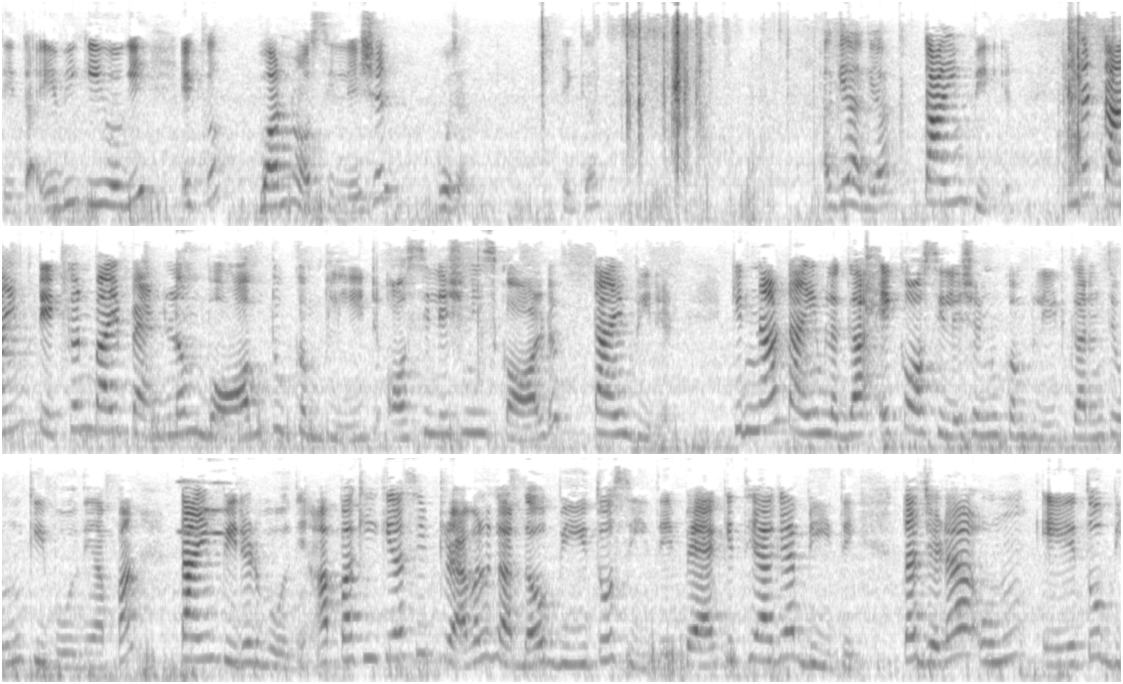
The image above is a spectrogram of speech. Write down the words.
ਤੇ ਤਾਂ ਇਹ ਵੀ ਕੀ ਹੋਗੀ ਇੱਕ ਵਨ oscillation ਹੋ ਜਾਂਦੀ ਠੀਕ ਹੈ ਅੱਗੇ ਆ ਗਿਆ time period In the time taken by pendulum bob to complete oscillation is called time period. ਕਿੰਨਾ ਟਾਈਮ ਲੱਗਾ ਇੱਕ oscillation ਨੂੰ ਕੰਪਲੀਟ ਕਰਨ ਤੇ ਉਹਨੂੰ ਕੀ ਬੋਲਦੇ ਆ ਆਪਾਂ? ਟਾਈਮ ਪੀਰੀਅਡ ਬੋਲਦੇ ਆ ਆਪਾਂ ਕੀ ਕਿਹਾ ਸੀ? ਟਰੈਵਲ ਕਰਦਾ ਉਹ B ਤੋਂ C ਤੇ। ਬੈਕ ਕਿੱਥੇ ਆ ਗਿਆ? B ਤੇ। ਤਾਂ ਜਿਹੜਾ ਉਹਨੂੰ A ਤੋਂ B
